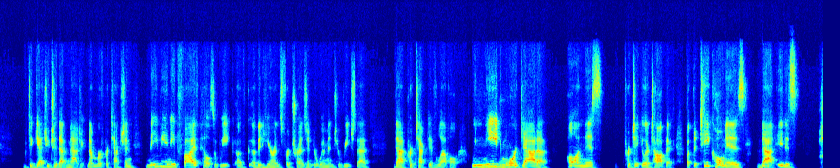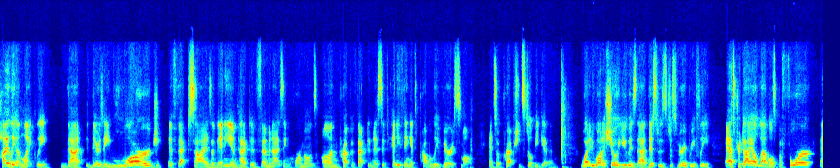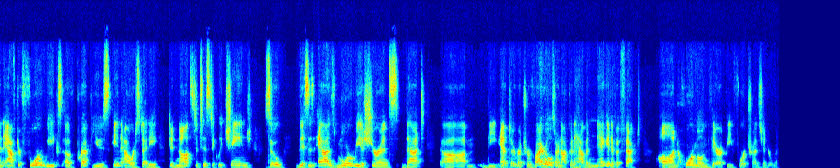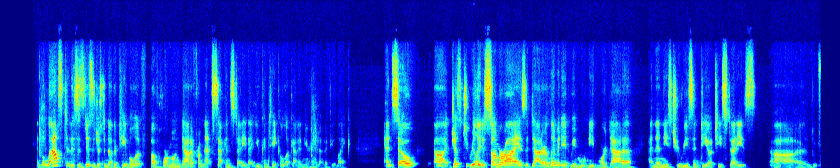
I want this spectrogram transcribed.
to get you to that magic number of protection, maybe you need five pills a week of, of adherence for transgender women to reach that, that protective level. We need more data on this particular topic. But the take home is that it is highly unlikely that there's a large effect size of any impact of feminizing hormones on PrEP effectiveness. If anything, it's probably very small. And so PrEP should still be given. What I want to show you is that this was just very briefly estradiol levels before and after four weeks of PrEP use in our study did not statistically change. So this is as more reassurance that um, the antiretrovirals are not going to have a negative effect on hormone therapy for transgender women. And the last, this is, this is just another table of, of hormone data from that second study that you can take a look at in your handout if you like. And so uh, just to, really to summarize, data are limited, we need more data, and then these two recent DOT studies uh,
